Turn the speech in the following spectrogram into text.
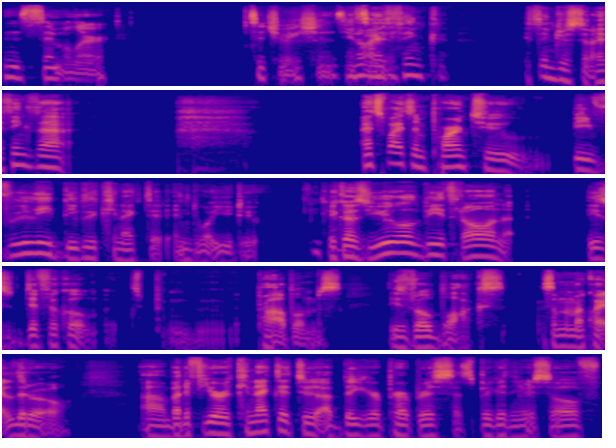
in similar situations? You know, I think it's interesting. I think that that's why it's important to be really deeply connected into what you do okay. because you will be thrown these difficult problems, these roadblocks. Some of them are quite literal. Um, but if you're connected to a bigger purpose that's bigger than yourself,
